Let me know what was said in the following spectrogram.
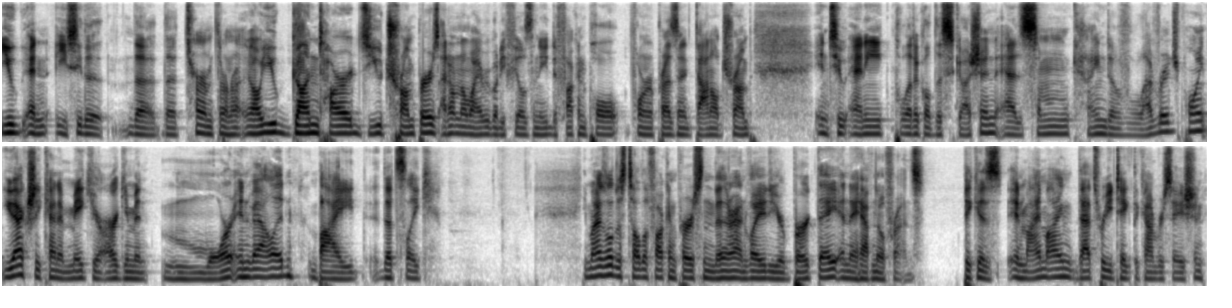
You and you see the the the term thrown around. Oh, you guntards, you Trumpers. I don't know why everybody feels the need to fucking pull former President Donald Trump into any political discussion as some kind of leverage point. You actually kind of make your argument more invalid by that's like you might as well just tell the fucking person they're not invited to your birthday and they have no friends because in my mind that's where you take the conversation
